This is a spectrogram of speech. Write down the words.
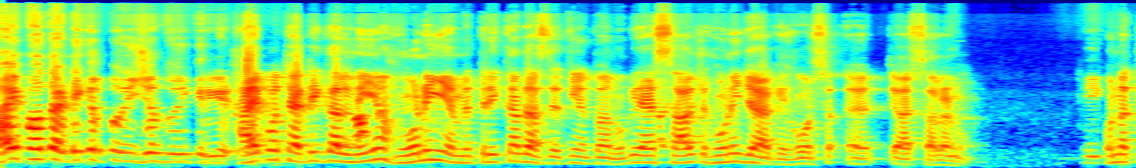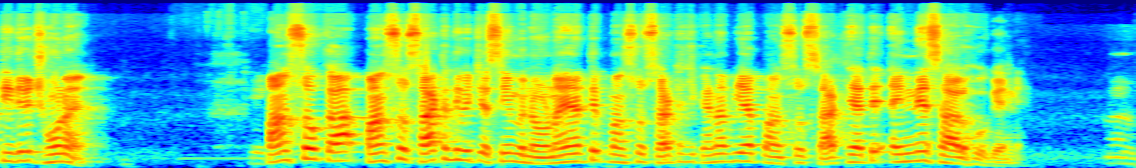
ਹਾਈਪੋਥੈਟੀਕਲ ਪੋਜੀਸ਼ਨ ਤੁਸੀਂ ਕ੍ਰੀਏਟ ਹਾਈਪੋਥੈਟੀਕਲ ਨਹੀਂ ਆ ਹੋਣੀ ਹੈ ਮੈਂ ਤਰੀਕਾਂ ਦੱਸ ਦਿੱਤੀਆਂ ਤੁਹਾਨੂੰ ਵੀ ਇਸ ਸਾਲ ਚ ਹੋਣੀ ਜਾ ਕੇ ਹੋਰ 4 ਸਾਲਾਂ ਨੂੰ। ਠੀਕ 29 ਦੇ ਵਿੱਚ ਹੋਣਾ ਹੈ। 500 ਕਾ 560 ਦੇ ਵਿੱਚ ਅਸੀਂ ਮਨਾਉਣਾ ਹੈ ਤੇ 560 ਚ ਕਹਿਣਾ ਵੀ ਆ 560 ਹੈ ਤੇ ਇੰਨੇ ਸਾਲ ਹੋ ਗਏ ਨੇ। ਹੂੰ।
